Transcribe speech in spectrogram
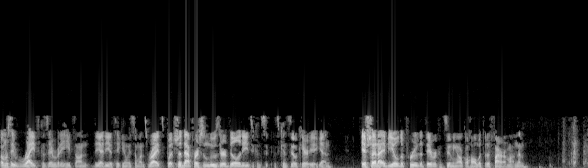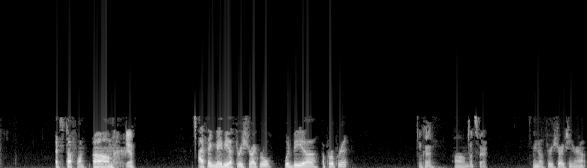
I want to say rights because everybody hates on the idea of taking away someone's rights, but should that person lose their ability to, cons- to conceal carry again? If should I be able to prove that they were consuming alcohol with the firearm on them? That's a tough one. Um, Yeah. I think maybe a three strike rule would be uh, appropriate. Okay, Um, that's fair. you know, three strikes and you're out.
